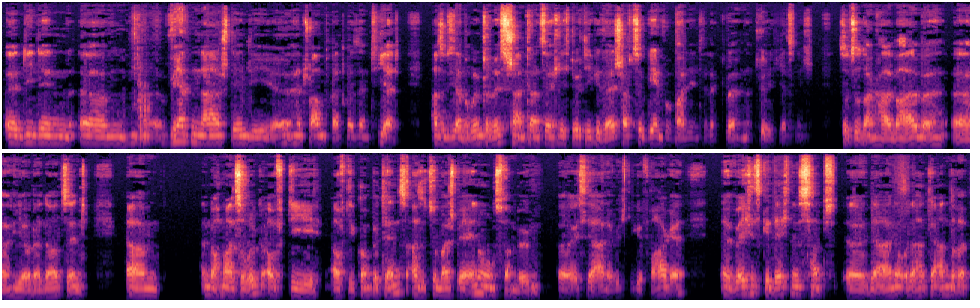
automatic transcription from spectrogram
äh, die den ähm, Werten nahestehen, die äh, Herr Trump repräsentiert. Also dieser berühmte Riss scheint tatsächlich durch die Gesellschaft zu gehen, wobei die Intellektuellen natürlich jetzt nicht sozusagen halbe halbe äh, hier oder dort sind. Ähm, Nochmal zurück auf die auf die Kompetenz, also zum Beispiel Erinnerungsvermögen äh, ist ja eine wichtige Frage. Äh, welches Gedächtnis hat äh, der eine oder hat der andere?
